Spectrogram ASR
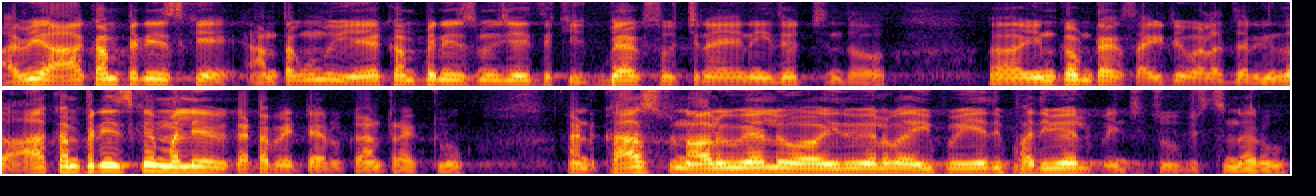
అవి ఆ కంపెనీస్కే. అంతకుముందు ఏ కంపెనీస్ నుంచి అయితే కిక్ బ్యాక్స్ వచ్చినాయని ఇది వచ్చిందో ఇన్కమ్ ట్యాక్స్ ఐటీ వాళ్ళకి జరిగిందో ఆ కంపెనీస్కే మళ్ళీ అవి కట్టబెట్టారు కాంట్రాక్ట్లు. అండ్ కాస్ట్ నాలుగు వేలు ఐదు వేలు అయిపోయేది పదివేలు పెంచి చూపిస్తున్నారు.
